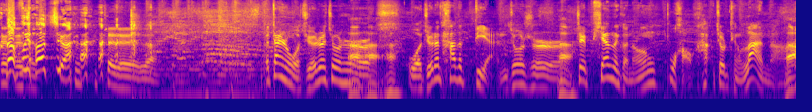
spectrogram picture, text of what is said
那 不要选。对对对对。但是我觉着就是，我觉得他的点就是这片子可能不好看，就是挺烂的啊。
